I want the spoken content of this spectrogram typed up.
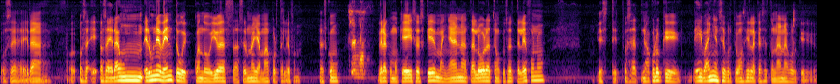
o sea, era, o, sea, eh, o sea, era un, era un evento, güey, cuando ibas a hacer una llamada por teléfono. ¿Sabes cómo? Sí, Era como que, ¿sabes qué? Mañana a tal hora tengo que usar el teléfono este, o sea, me acuerdo que, hey, bañense porque vamos a ir a la casa de tu nana porque,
